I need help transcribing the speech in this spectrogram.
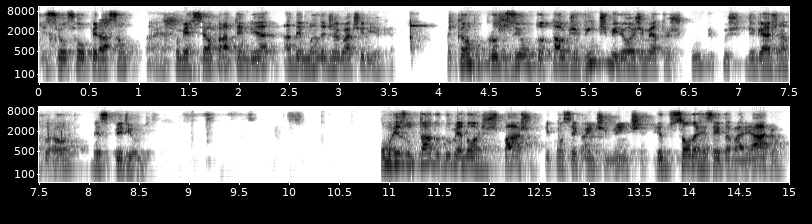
Iniciou sua operação eh, comercial para atender a demanda de Jaguatirica. O campo produziu um total de 20 milhões de metros cúbicos de gás natural nesse período. Como resultado do menor despacho e, consequentemente, redução da receita variável,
